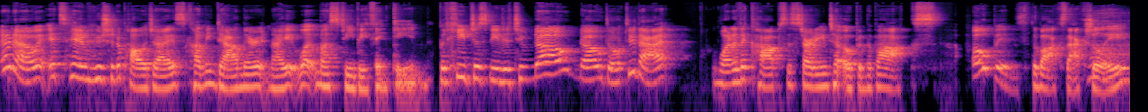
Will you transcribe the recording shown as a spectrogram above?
No, no, it's him who should apologize. Coming down there at night, what must he be thinking? But he just needed to. No, no, don't do that. One of the cops is starting to open the box. Opens the box, actually.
